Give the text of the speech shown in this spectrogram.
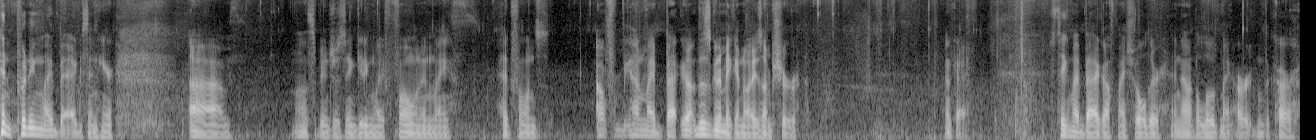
and putting my bags in here. Um, well, this will be interesting getting my phone and my headphones out from behind my back. This is going to make a noise, I'm sure. Okay. Just take my bag off my shoulder and now to load my art in the car.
